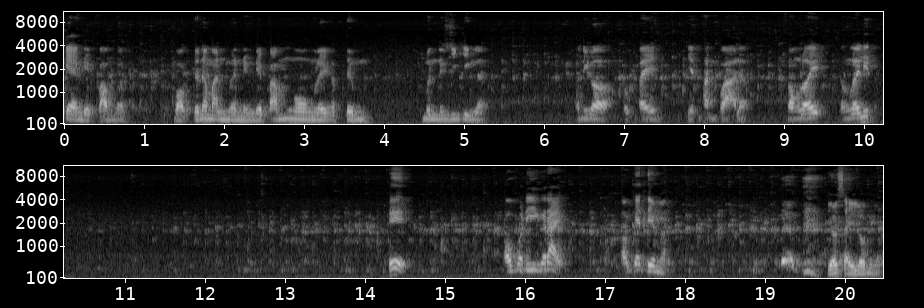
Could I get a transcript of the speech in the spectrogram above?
แกล้งเด็กปั๊มครับบอกเติมน้ำมันหมื่นหนึ่งเด็กปั๊มงงเลยครับ เติมหมื่นหนึ่งจริง ๆ เลยอันนี้ก็ตกไปเจ็ดพันกว่าแล้วสองร้อยสองร้อยลิตรเอ๊ะเอาพอดีก็ได้ เอาแค่เต็มอะ เดี๋ยวใส่ล้นครับ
